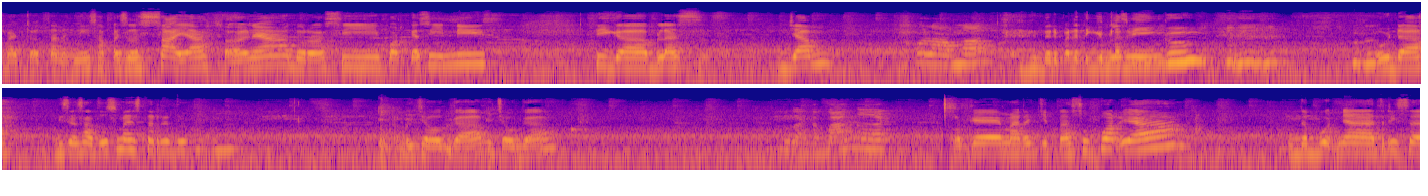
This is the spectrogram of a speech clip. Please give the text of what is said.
bacotan ini sampai selesai ya. Soalnya durasi podcast ini 13 jam Kok lama? daripada 13 minggu. Udah bisa satu semester itu. Micoga, Micoga. Lu ganteng banget. Oke, mari kita support ya debutnya Trisa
